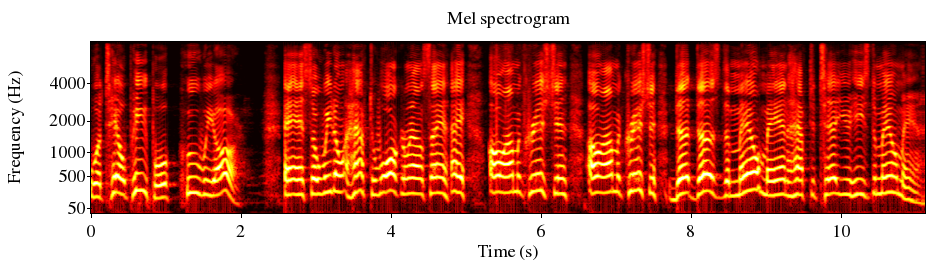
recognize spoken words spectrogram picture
will tell people who we are. And so we don't have to walk around saying, hey, oh, I'm a Christian. Oh, I'm a Christian. D- does the mailman have to tell you he's the mailman?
